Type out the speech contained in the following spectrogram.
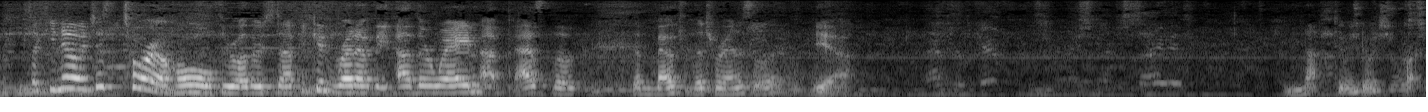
It's like you know, it just tore a hole through other stuff. You can run out the other way, not past the the mouth of the Tyrannosaur. Yeah. After careful consideration, I decided Not to endorse park.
